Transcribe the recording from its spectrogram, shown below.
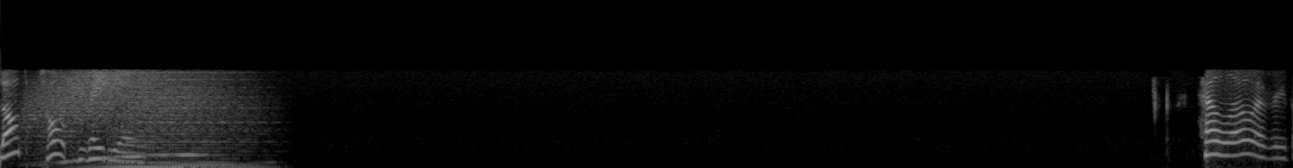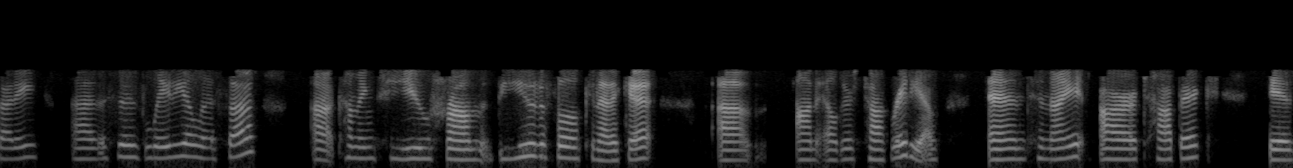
Blog Talk Radio. Hello, everybody. Uh, this is Lady Alyssa uh, coming to you from beautiful Connecticut um, on Elders Talk Radio. And tonight our topic is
